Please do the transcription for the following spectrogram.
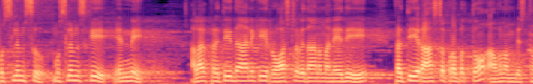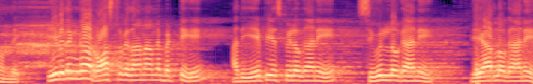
ముస్లిమ్స్ ముస్లిమ్స్కి ఎన్ని? అలా ప్రతి దానికి రాష్ట్ర విధానం అనేది ప్రతి రాష్ట్ర ప్రభుత్వం అవలంబిస్తుంది. ఈ విధంగా రాష్ట్ర విధానాన్ని బట్టి అది ఏపీఎస్పీలో కానీ సివిల్లో కానీ ఏఆర్లో కానీ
